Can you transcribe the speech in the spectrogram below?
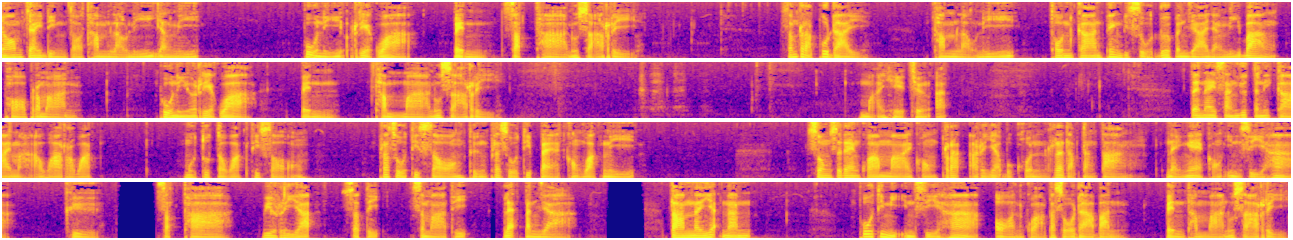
น้อมใจดิ่งต่อธรรมเหล่านี้อย่างนี้ ผู้นี้เรียกว่า เป็นศรัทธานุสารีสำหรับผู้ใดทำเหล่านี้ ทนการเพ่งพิสูจน์ด้วยปัญญาอย่างนี้บ้างพอประมาณ ผู้นี้เรียกว่าเป็นธรรมานุสารี หมายเหตุเชิงอัด แต่ในสังยุตตนิกายมหาวารวักมุตุตวักที่สองพระสูตรที่สองถึงพระสูตรที่ 8 ของวักนี้ ทรงแสดงความหมายของพระอริยบุคคลระดับต่างๆ ในแง่ของอินทรีห้าคือ ศรัทธา วิริยะ สติ สมาธิ และปัญญา ตามนัยนั้น ผู้ที่มีอินทรีห้าอ่อนกว่าพระโสดาบัน เป็นธรรมานุสารี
